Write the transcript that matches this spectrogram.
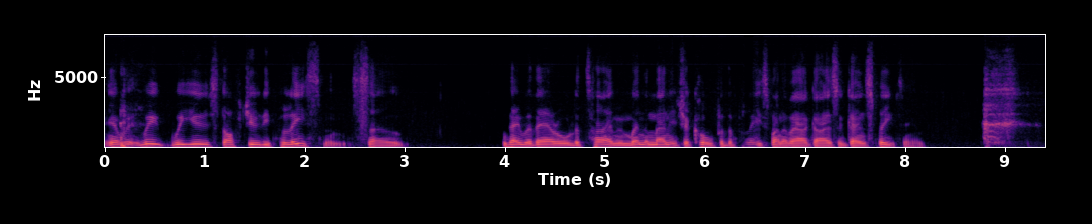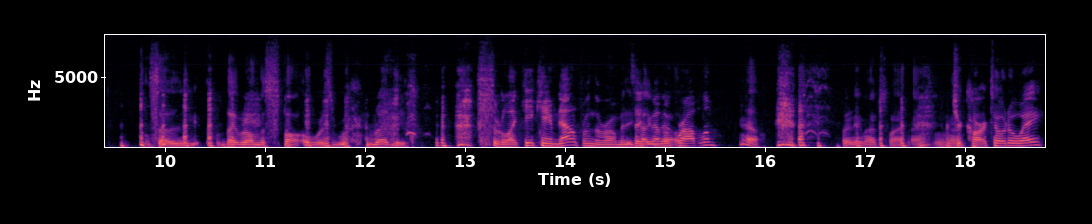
Yeah, we, we, we used off-duty policemen, so they were there all the time. And when the manager called for the police, one of our guys would go and speak to him. so they were on the spot, always ready. sort of like he came down from the room and He said, "You have a problem? Yeah, pretty much like that. You know. your car towed away?"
